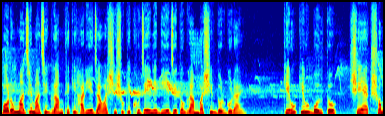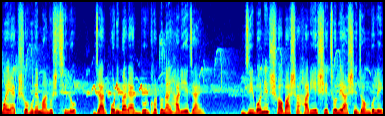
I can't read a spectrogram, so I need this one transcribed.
বরং মাঝে মাঝে গ্রাম থেকে হারিয়ে যাওয়া শিশুকে খুঁজে এনে দিয়ে যেত গ্রামবাসীর দোরগোড়ায়। কেউ কেউ বলতো, সে এক সময় এক শহরে মানুষ ছিল, যার পরিবার এক দুর্ঘটনায় হারিয়ে যায়। জীবনের সব আশা হারিয়ে সে চলে আসে জঙ্গলে,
